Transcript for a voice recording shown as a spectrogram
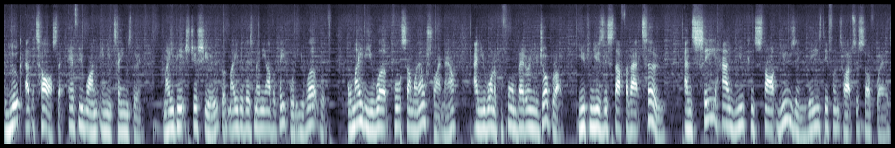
look at the tasks that everyone in your team's doing. Maybe it's just you, but maybe there's many other people that you work with. Or maybe you work for someone else right now and you want to perform better in your job role. You can use this stuff for that too and see how you can start using these different types of softwares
